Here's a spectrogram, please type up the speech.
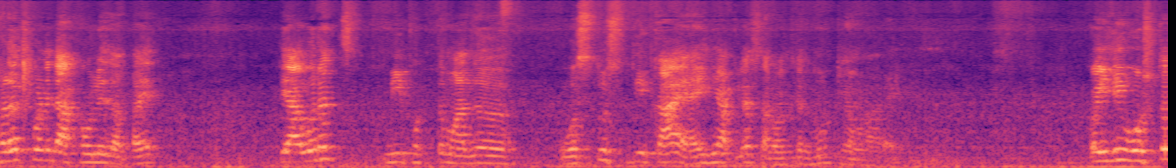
ठळकपणे दाखवले जात आहेत त्यावरच मी फक्त माझं वस्तुस्थिती काय आहे हे आपल्या सर्वांच्या समोर ठेवणार आहे. पहिली गोष्ट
